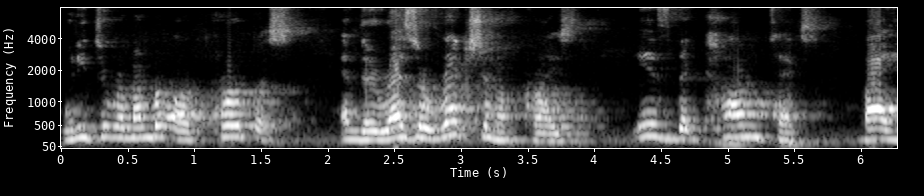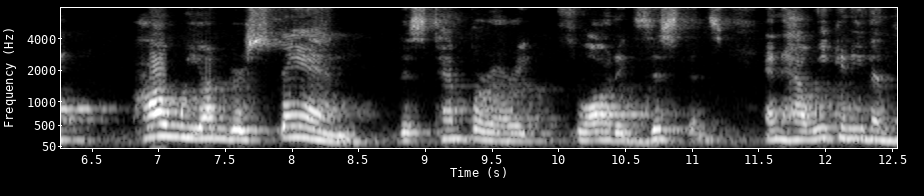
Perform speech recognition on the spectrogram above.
We need to remember our purpose and the resurrection of Christ is the context by how we understand this temporary flawed existence and how we can even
